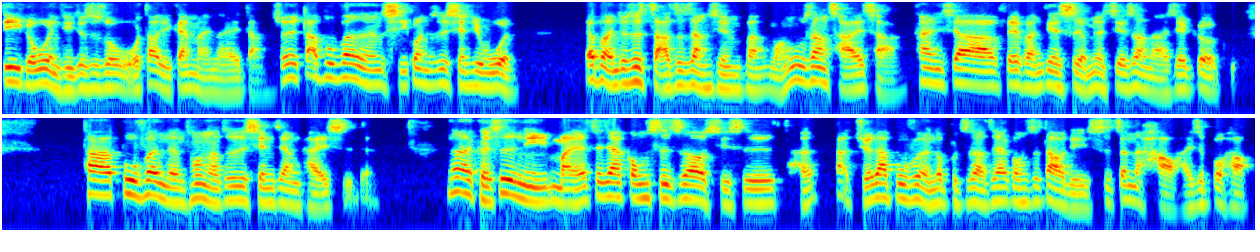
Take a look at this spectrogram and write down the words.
第一个问题就是说我到底该买哪一档？所以大部分人习惯就是先去问，要不然就是杂志上先翻，网络上查一查，看一下非凡电视有没有介绍哪些个股。大部分人通常都是先这样开始的。那可是你买了这家公司之后，其实很大绝大部分人都不知道这家公司到底是真的好还是不好。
